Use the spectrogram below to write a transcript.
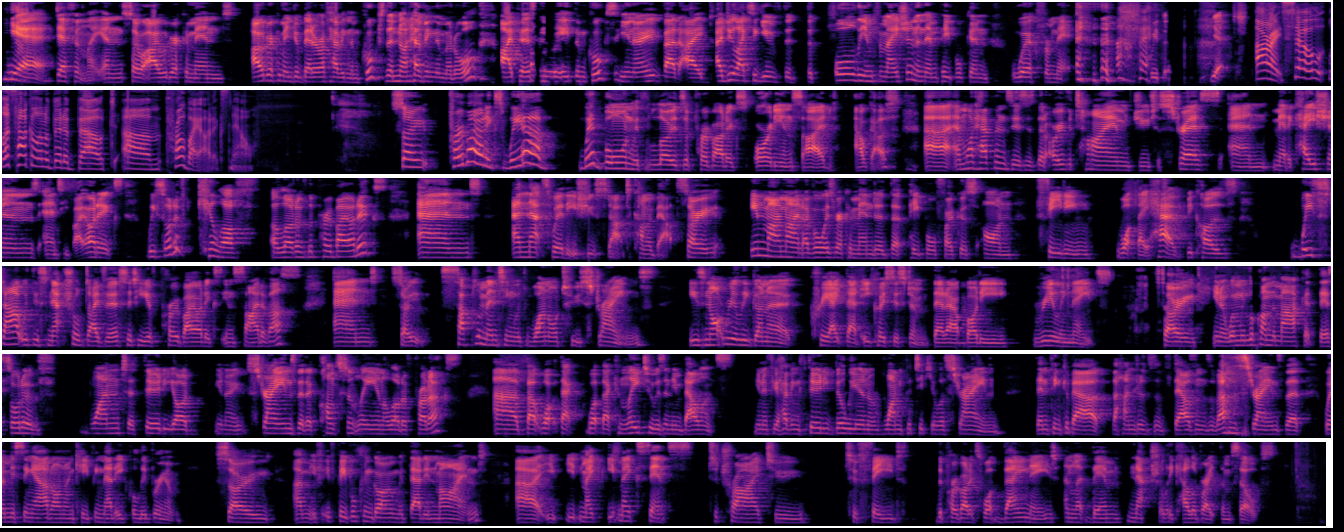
Yeah, definitely. And so I would recommend I would recommend you're better off having them cooked than not having them at all. I personally eat them cooked, you know, but I, I do like to give the, the all the information and then people can work from there with it. Yeah. All right. So let's talk a little bit about um, probiotics now. So probiotics, we are we're born with loads of probiotics already inside our gut. Uh, and what happens is, is that over time, due to stress and medications, antibiotics, we sort of kill off a lot of the probiotics, and and that's where the issues start to come about. So, in my mind, I've always recommended that people focus on feeding what they have because we start with this natural diversity of probiotics inside of us. And so supplementing with one or two strains is not really going to create that ecosystem that our body really needs. So, you know, when we look on the market, there's sort of one to 30 odd, you know, strains that are constantly in a lot of products. Uh, but what that what that can lead to is an imbalance. You know, if you're having 30 billion of one particular strain, then think about the hundreds of thousands of other strains that we're missing out on and keeping that equilibrium. So um, if, if people can go in with that in mind, uh, it, it make it makes sense to try to to feed the probiotics what they need and let them naturally calibrate themselves.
